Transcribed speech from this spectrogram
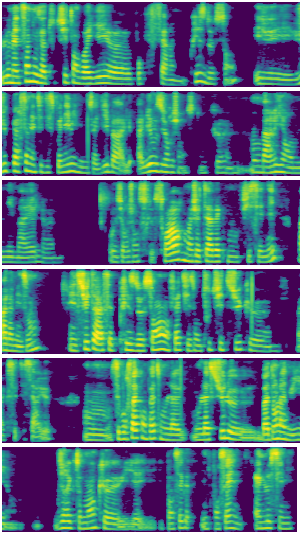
Le médecin nous a tout de suite envoyé euh, pour faire une prise de sang. Et vu que personne n'était disponible, il nous a dit bah, allez aux urgences. Donc euh, mon mari a emmené Maël euh, aux urgences le soir. Moi j'étais avec mon fils aîné à la maison. Et suite à cette prise de sang, en fait, ils ont tout de suite su que, bah, que c'était sérieux. C'est pour ça qu'en fait, on l'a su bah, dans la nuit, hein, directement qu'il il pensait, il pensait à une leucémie.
